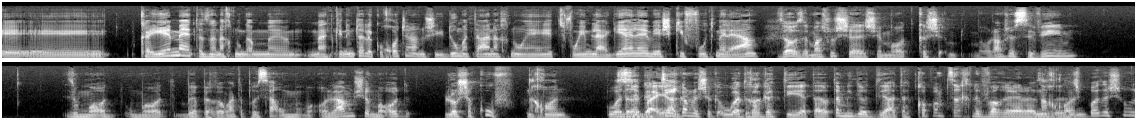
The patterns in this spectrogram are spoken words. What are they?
אה, קיימת, אז אנחנו גם אה, מעדכנים את הלקוחות שלנו, שידעו מתי אנחנו אה, צפויים להגיע אליהם, ויש שקיפות מלאה. זהו, זה משהו ש, שמאוד קשה, בעולם של סיבים, זה מאוד, הוא מאוד, ברמת הפריסה, הוא עולם שמאוד לא שקוף. נכון. הוא זה הדרגתי. בעיה גם לשק... הוא הדרגתי, אתה לא תמיד יודע, אתה כל פעם צריך לברר, נכון. אז יש פה איזשהו.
